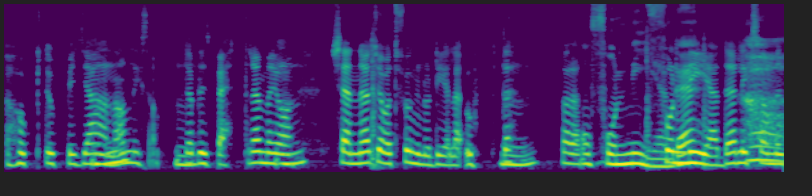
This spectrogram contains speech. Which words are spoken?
högt upp i hjärnan liksom. Det har blivit bättre men jag Mm. känner att jag var tvungen att dela upp det. För att Och få ner få det. ner det liksom. I,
